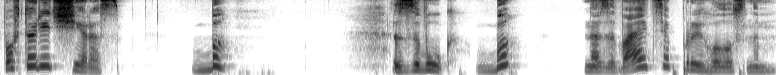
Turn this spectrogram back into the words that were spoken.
Повторіть ще раз. Б. Звук Б називається приголосним.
